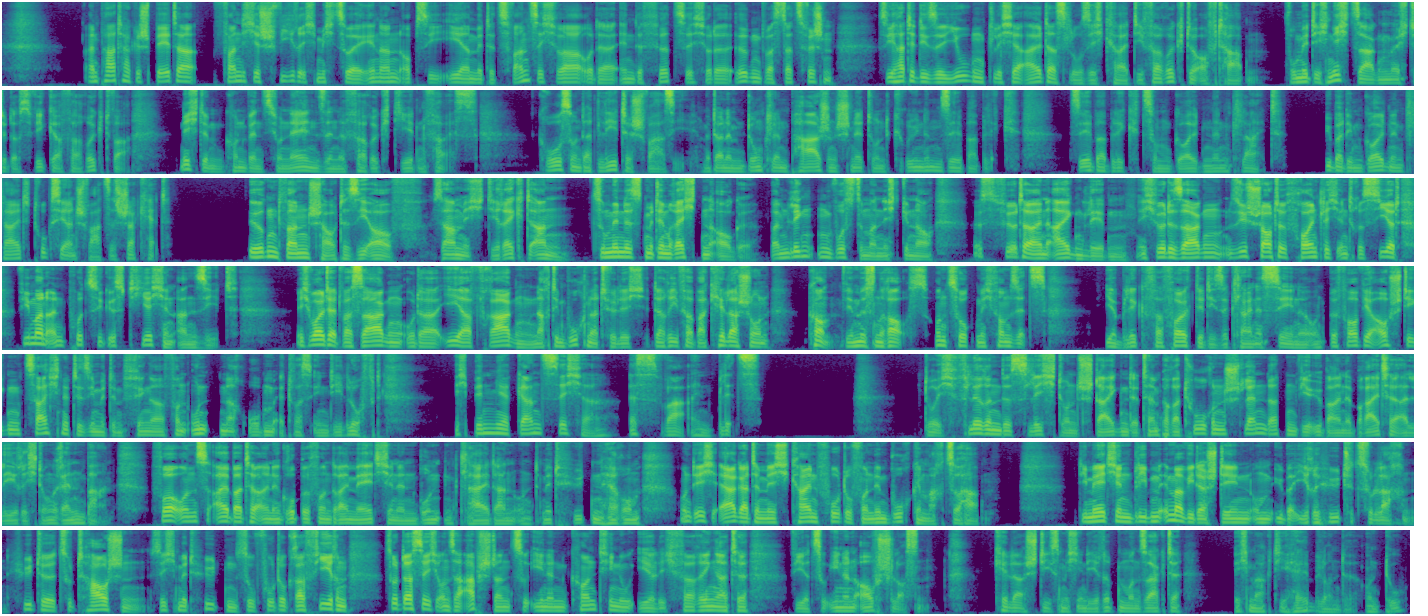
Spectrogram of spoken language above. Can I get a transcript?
Ein paar Tage später fand ich es schwierig, mich zu erinnern, ob sie eher Mitte 20 war oder Ende 40 oder irgendwas dazwischen. Sie hatte diese jugendliche Alterslosigkeit, die Verrückte oft haben. Womit ich nicht sagen möchte, dass Vika verrückt war. Nicht im konventionellen Sinne verrückt jedenfalls. Groß und athletisch war sie, mit einem dunklen Pagenschnitt und grünem Silberblick. Silberblick zum goldenen Kleid. Über dem goldenen Kleid trug sie ein schwarzes Jackett. Irgendwann schaute sie auf, sah mich direkt an, zumindest mit dem rechten Auge. Beim linken wusste man nicht genau. Es führte ein Eigenleben. Ich würde sagen, sie schaute freundlich interessiert, wie man ein putziges Tierchen ansieht. Ich wollte etwas sagen oder eher fragen, nach dem Buch natürlich, da rief aber Killer schon Komm, wir müssen raus und zog mich vom Sitz. Ihr Blick verfolgte diese kleine Szene, und bevor wir ausstiegen, zeichnete sie mit dem Finger von unten nach oben etwas in die Luft. Ich bin mir ganz sicher, es war ein Blitz. Durch flirrendes Licht und steigende Temperaturen schlenderten wir über eine breite Allee Richtung Rennbahn. Vor uns alberte eine Gruppe von drei Mädchen in bunten Kleidern und mit Hüten herum, und ich ärgerte mich, kein Foto von dem Buch gemacht zu haben. Die Mädchen blieben immer wieder stehen, um über ihre Hüte zu lachen, Hüte zu tauschen, sich mit Hüten zu fotografieren, so dass sich unser Abstand zu ihnen kontinuierlich verringerte, wir zu ihnen aufschlossen. Killer stieß mich in die Rippen und sagte, ich mag die hellblonde, und du?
